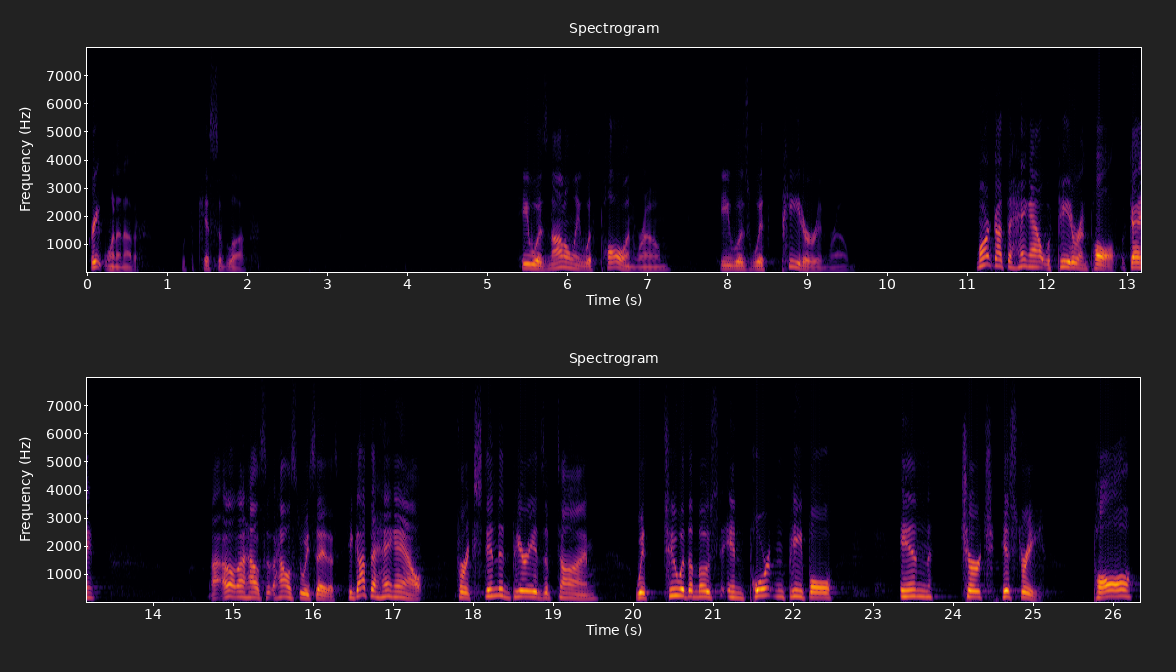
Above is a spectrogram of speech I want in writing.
Greet one another with the kiss of love. He was not only with Paul in Rome, he was with Peter in Rome. Mark got to hang out with Peter and Paul, okay? I don't know how, how else do we say this. He got to hang out for extended periods of time with two of the most important people in church history Paul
